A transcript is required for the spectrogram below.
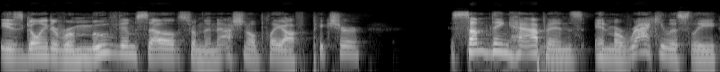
is going to remove themselves from the national playoff picture, something happens, and miraculously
